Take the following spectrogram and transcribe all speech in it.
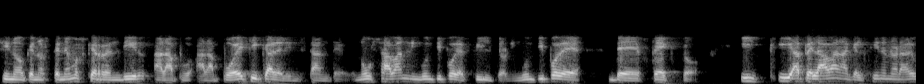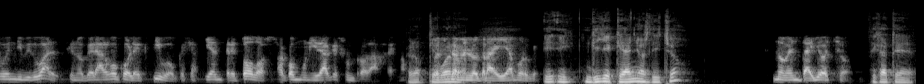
sino que nos tenemos que rendir a la, a la, poética del instante. No usaban ningún tipo de filtro, ningún tipo de, de efecto y, apelaban a que el cine no era algo individual, sino que era algo colectivo, que se hacía entre todos, esa comunidad que es un rodaje. ¿no? Pero bueno. También lo traía porque... ¿Y, Guille, qué año has dicho? 98. Fíjate,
